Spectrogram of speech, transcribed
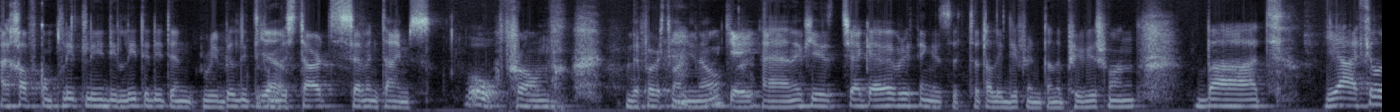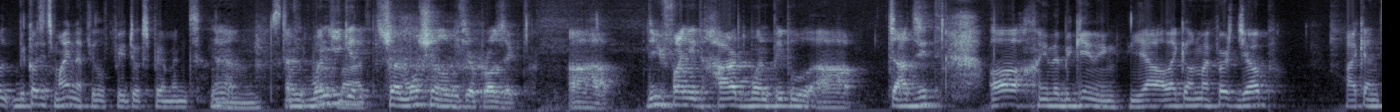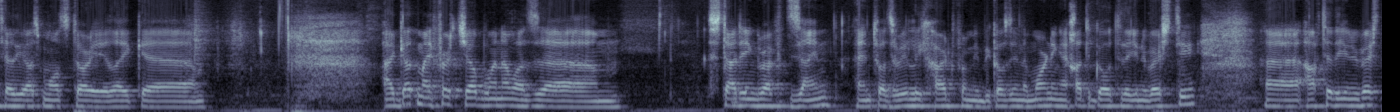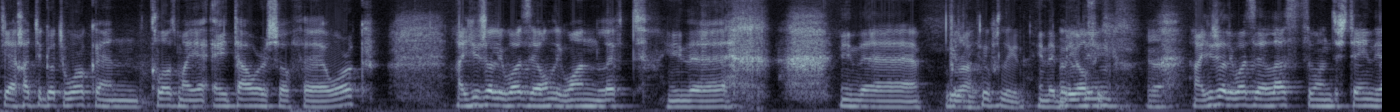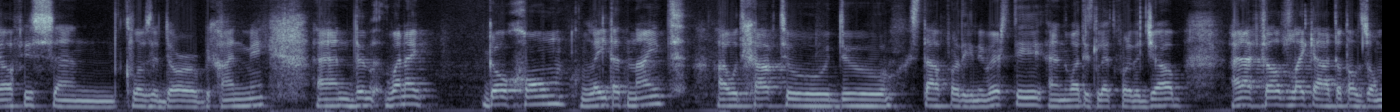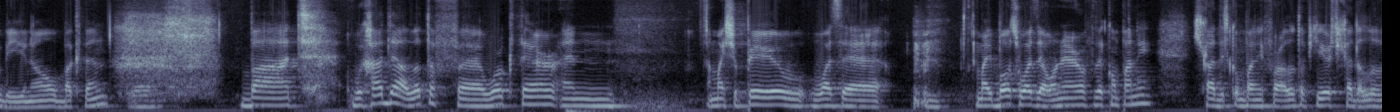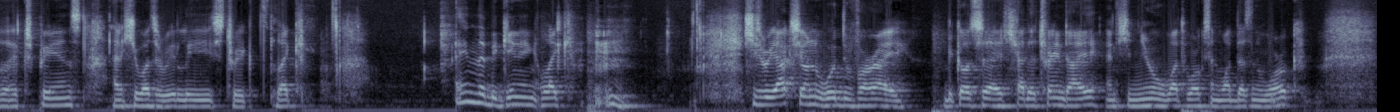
I have completely deleted it and rebuilt it Yeah. from the start seven times Oh, from the first one, you know. Okay. And if you check everything is totally different than the previous one. But yeah, I feel because it's mine, I feel free to experiment Yeah. and stuff. And like when that, you get so emotional with your project, uh, do you find it hard when people uh, judge it? Oh, in the beginning, yeah. Like on my first job, I can tell you a small story. Like um, I got my first job when I was um, studying graphic design, and it was really hard for me because in the morning I had to go to the university. Uh, after the university, I had to go to work and close my eight hours of uh, work. I usually was the only one left in the in the Building. in the building. office. Yeah. I usually was the last one to stay in the office and close the door behind me. And the, when I go home late at night, I would have to do stuff for the university and what is left for the job. And I felt like a total zombie, you know, back then. Yeah. But we had a lot of uh, work there, and my superior was the. my boss was the owner of the company. He had this company for a lot of years. He had a lot of experience, and he was really strict. Like in the beginning, like his reaction would vary because uh, he had a trained eye and he knew what works and what doesn't work.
